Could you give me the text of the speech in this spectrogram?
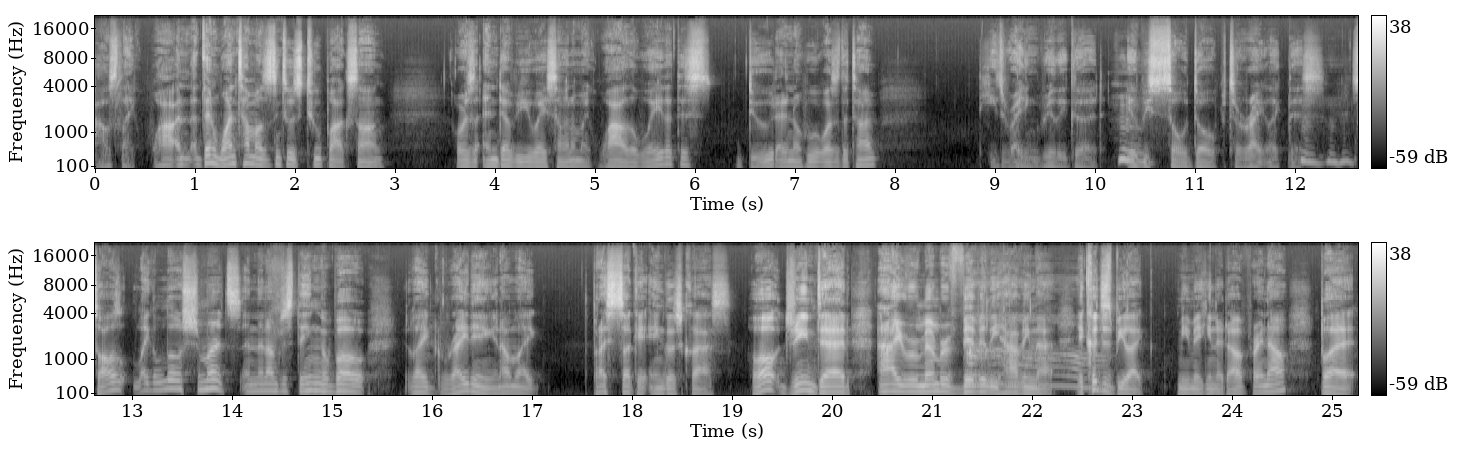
I was like, wow. And then one time I was listening to his Tupac song, or his NWA song, and I'm like, wow, the way that this dude, I didn't know who it was at the time, he's writing really good. It would be hmm. so dope to write like this. Hmm, hmm, so I was like a little schmertz, and then I'm just thinking about like writing, and I'm like, but I suck at English class. Oh, dream dead. And I remember vividly having that. It could just be like me making it up right now, but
